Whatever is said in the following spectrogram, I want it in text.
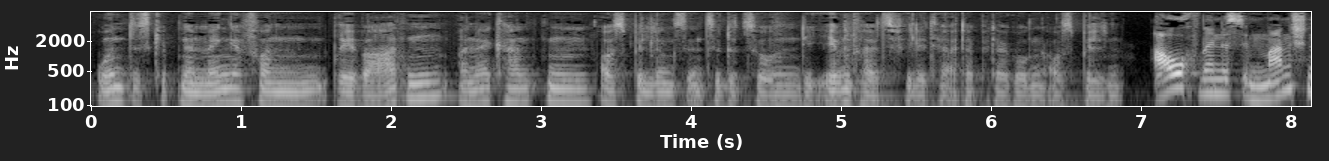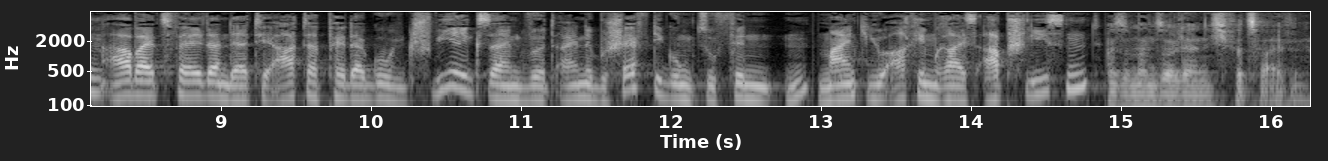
Und es gibt eine Menge von privaten, anerkannten Ausbildungsinstitutionen, die ebenfalls viele Theaterpädagogen ausbilden. Auch wenn es in manchen Arbeitsfeldern der Theaterpädagogik schwierig sein wird, eine Beschäftigung zu finden, meint Joachim Reis abschließend. Also man soll da nicht verzweifeln.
